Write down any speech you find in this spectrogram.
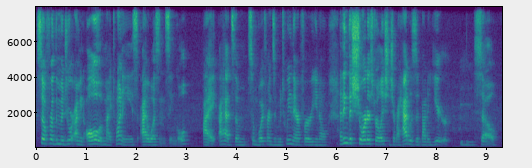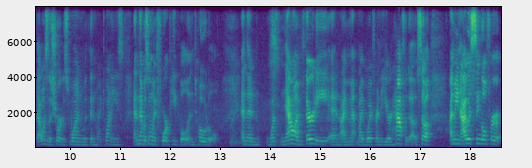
So for the major, I mean, all of my 20s, I wasn't single. I, I had some some boyfriends in between there for you know I think the shortest relationship I had was about a year, Mm-hmm. so that was the shortest one within my twenties, and that was only four people in total. Right. And then when, now I'm 30 and I met my boyfriend a year and a half ago. So, I mean, I was single for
